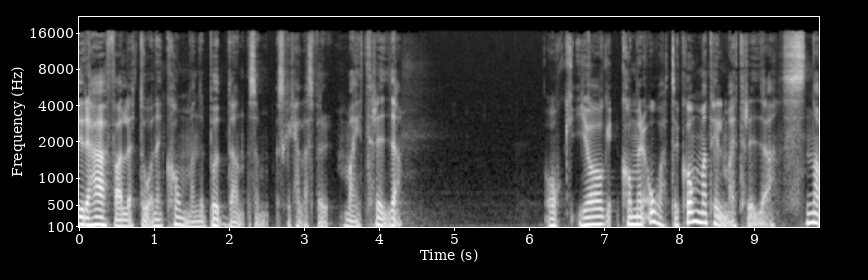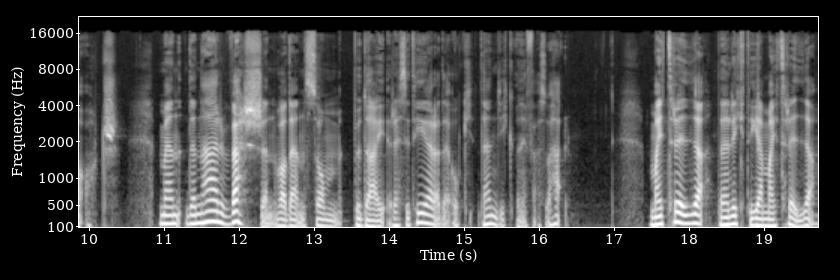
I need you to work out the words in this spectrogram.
i det här fallet då den kommande buddhan som ska kallas för Maitreya. Och jag kommer återkomma till Maitreya snart. Men den här versen var den som Budai reciterade och den gick ungefär så här. Maitreya, den riktiga Maitreya,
